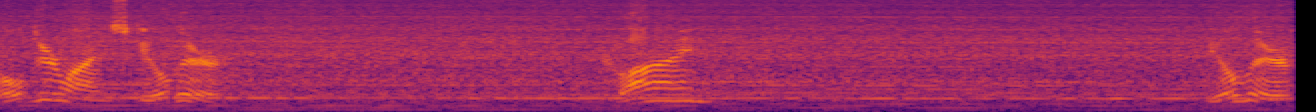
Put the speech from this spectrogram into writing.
Hold your line, still there. Your line. Still there.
